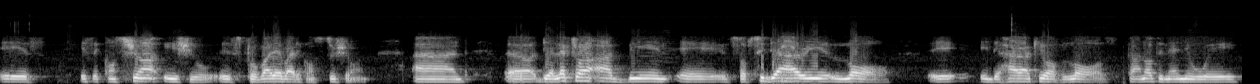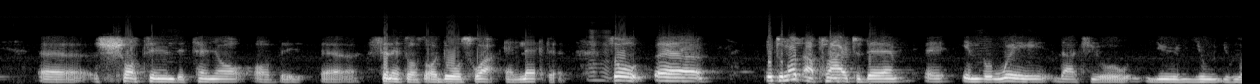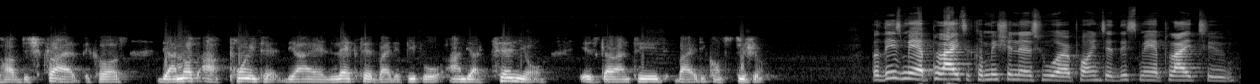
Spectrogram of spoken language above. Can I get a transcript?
is is a constitutional issue, is provided by the Constitution. And uh, the Electoral Act being a subsidiary law a, in the hierarchy of laws cannot in any way uh, shorten the tenure of the uh, senators or those who are elected. Mm-hmm. So uh, it will not apply to them uh, in the way that you, you, you, you have described because they are not appointed, they are elected by the people and their tenure is guaranteed by the Constitution. But these may apply to commissioners who are appointed. This may apply to,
